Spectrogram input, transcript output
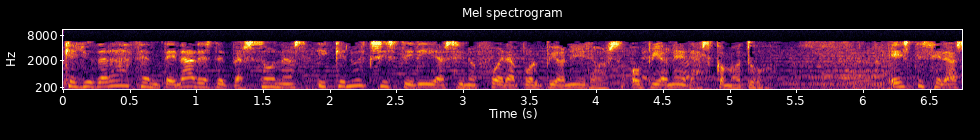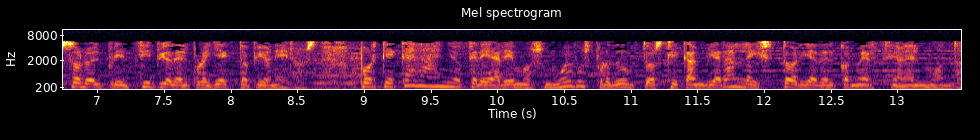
que ayudará a centenares de personas y que no existiría si no fuera por pioneros o pioneras como tú. Este será solo el principio del proyecto Pioneros, porque cada año crearemos nuevos productos que cambiarán la historia del comercio en el mundo.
